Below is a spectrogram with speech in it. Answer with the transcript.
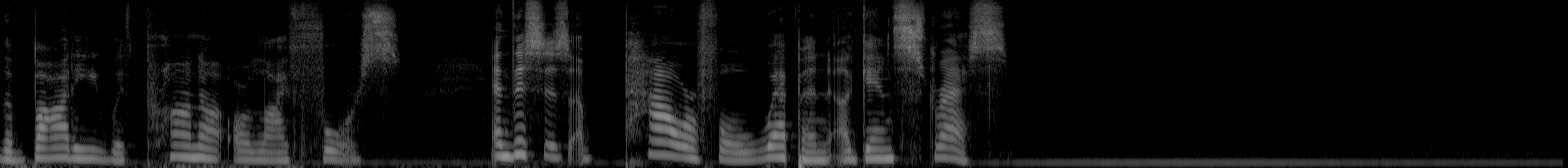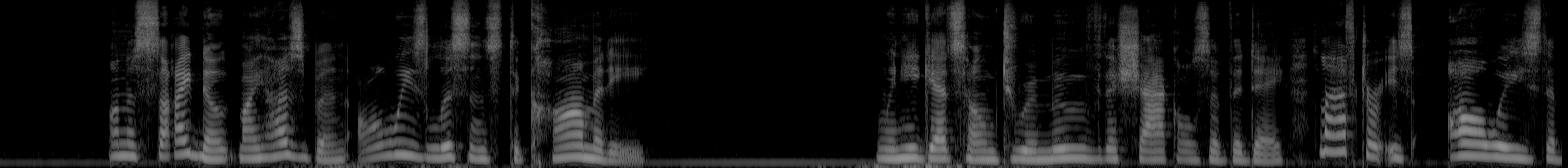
the body with prana or life force. And this is a powerful weapon against stress. On a side note, my husband always listens to comedy when he gets home to remove the shackles of the day. Laughter is always the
